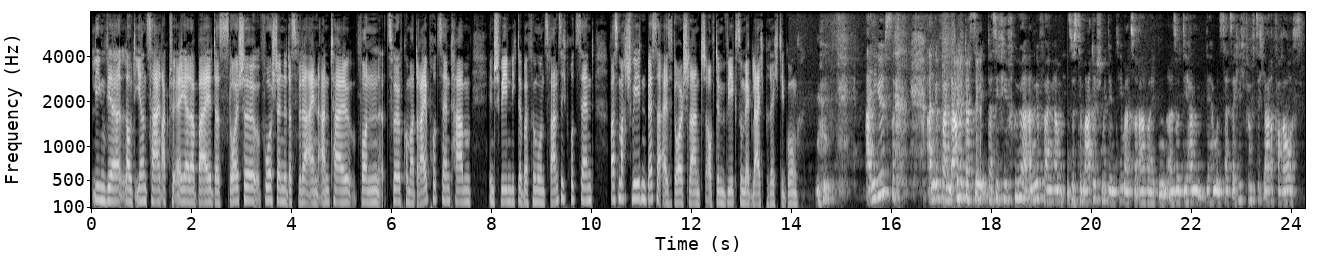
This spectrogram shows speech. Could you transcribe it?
liegen wir laut Ihren Zahlen aktuell ja dabei, dass deutsche Vorstände, dass wir da einen Anteil von 12,3 Prozent haben. In Schweden liegt er bei 25 Prozent. Was macht Schweden besser als Deutschland auf dem Weg zu mehr Gleichberechtigung? Einiges. Angefangen damit, dass sie, dass sie viel früher angefangen haben, systematisch mit dem Thema zu arbeiten. Also die haben, die haben uns tatsächlich 50 Jahre voraus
